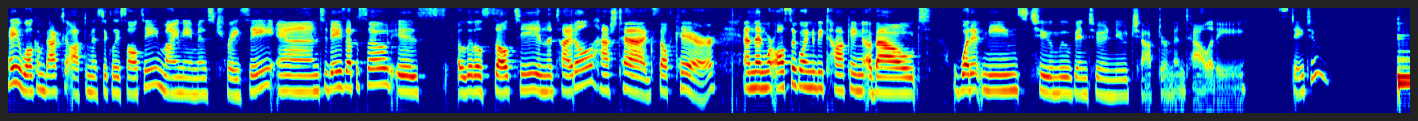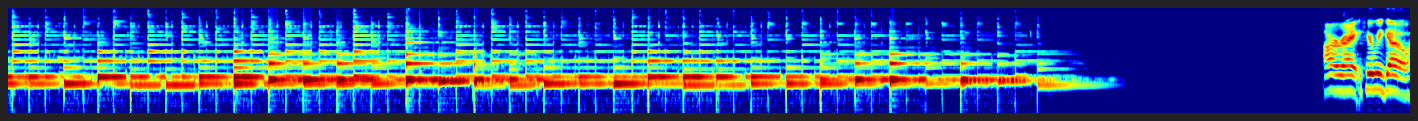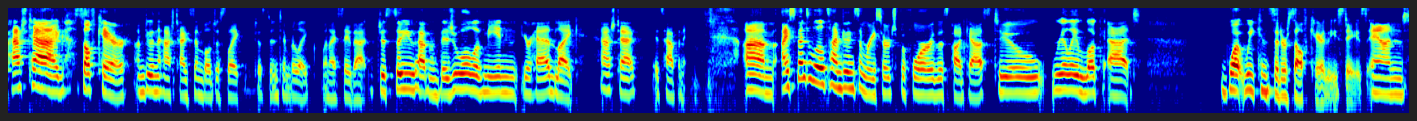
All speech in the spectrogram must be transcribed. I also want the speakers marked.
Speaker 1: Hey, welcome back to Optimistically Salty. My name is Tracy, and today's episode is a little salty in the title hashtag self care. And then we're also going to be talking about what it means to move into a new chapter mentality. Stay tuned. Here we go. Hashtag self care. I'm doing the hashtag symbol just like Justin Timberlake when I say that, just so you have a visual of me in your head, like hashtag, it's happening. Um, I spent a little time doing some research before this podcast to really look at what we consider self care these days. And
